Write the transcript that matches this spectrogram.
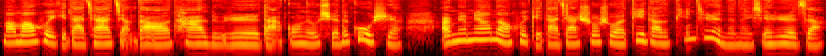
猫猫会给大家讲到他旅日打工留学的故事而喵喵呢会给大家说说地道的天津人的那些日子。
